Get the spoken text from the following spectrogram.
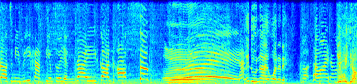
เราจะมีวิธีการเตรียมตัวอย่างไรก่อนออกศึกเอเฮ้ยไอ้ยดูหน้าไอ้อ้วนนะดิเฮ้ยทำไมทำไมยิ้มเยอะ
